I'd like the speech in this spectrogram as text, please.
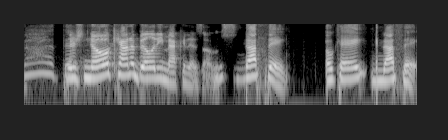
god There's no accountability mechanisms. nothing okay nothing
